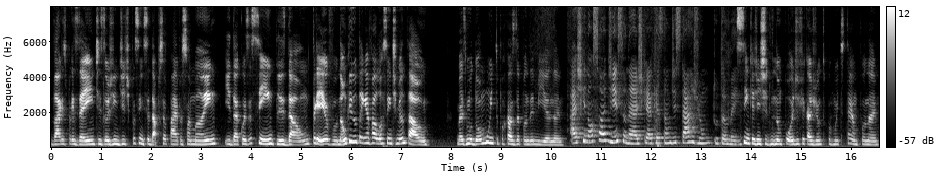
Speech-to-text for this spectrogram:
vários presentes. Hoje em dia, tipo assim, você dá pro seu pai, pra sua mãe, e dá coisa simples, dá um trevo. Não que não tenha valor sentimental. Mas mudou muito por causa da pandemia, né? Acho que não só disso, né? Acho que é a questão de estar junto também. Sim, que a gente não pôde ficar junto por muito tempo, né?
